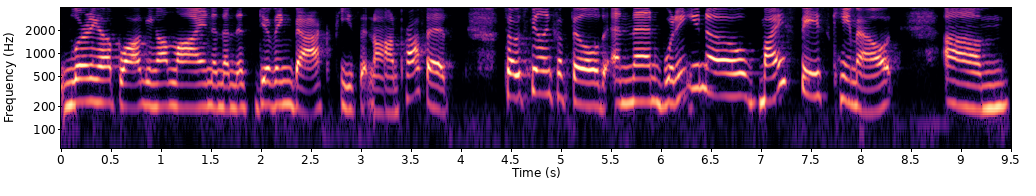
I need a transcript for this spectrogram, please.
learning about blogging online and then this giving back piece at nonprofits. So I was feeling fulfilled and then wouldn't you know, MySpace came out. Um,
